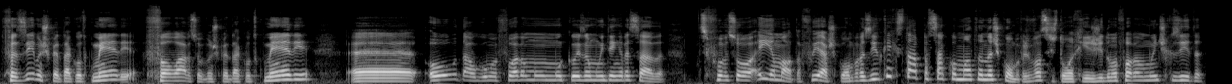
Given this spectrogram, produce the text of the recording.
fazer um espetáculo de comédia, falar sobre um espetáculo de comédia, uh, ou de alguma forma uma coisa muito engraçada. Se for só, aí a malta, fui às compras e o que é que está a passar com a malta nas compras? Vocês estão a reagir de uma forma muito esquisita.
